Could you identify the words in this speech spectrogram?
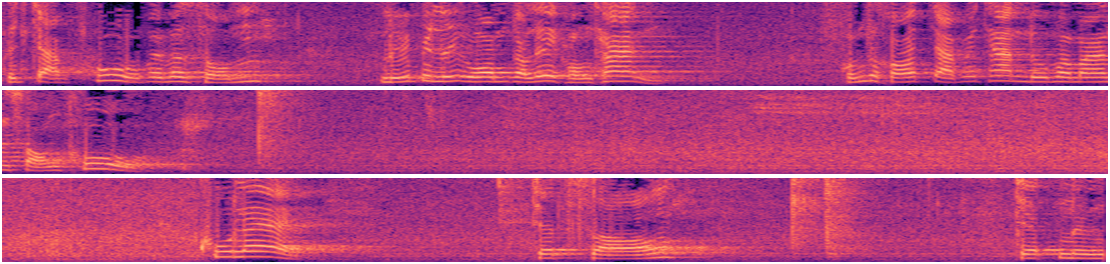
ไปจับคู่ไปผสม หรือไปรวมกับเลขของท่าน ผมจะขอจับให้ท่านดูประมาณสองคู่ คู่แรกเจ็ดสองเจ็ดหนึ่ง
